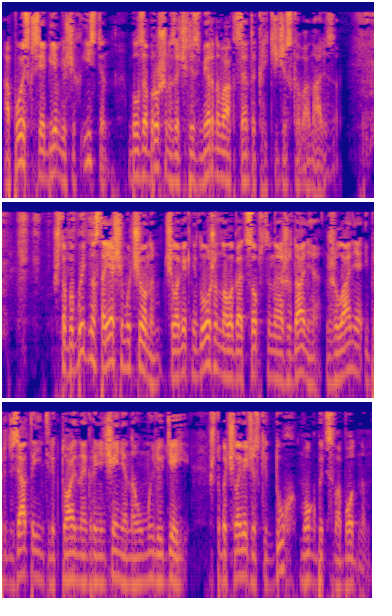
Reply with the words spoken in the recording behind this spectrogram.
а поиск всеобъемлющих истин был заброшен из-за чрезмерного акцента критического анализа. Чтобы быть настоящим ученым, человек не должен налагать собственные ожидания, желания и предвзятые интеллектуальные ограничения на умы людей, чтобы человеческий дух мог быть свободным.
